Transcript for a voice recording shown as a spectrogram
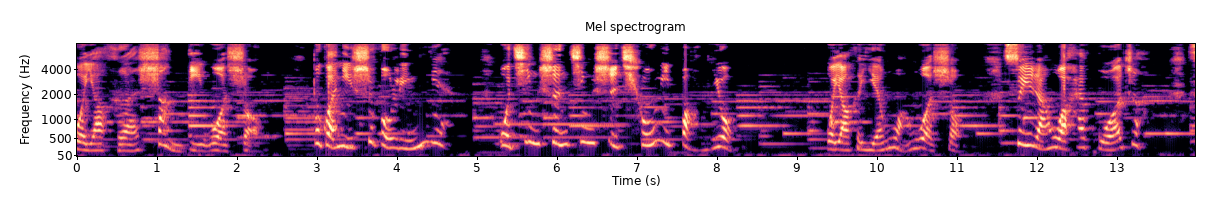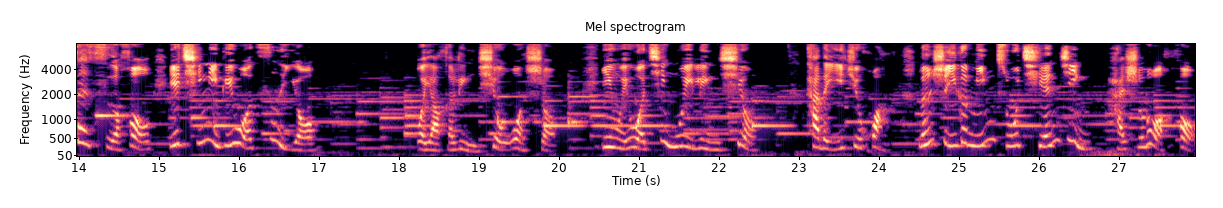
我要和上帝握手，不管你是否灵验，我今生今世求你保佑。我要和阎王握手，虽然我还活着，在死后也请你给我自由。我要和领袖握手，因为我敬畏领袖，他的一句话能使一个民族前进还是落后。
